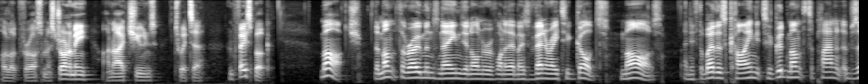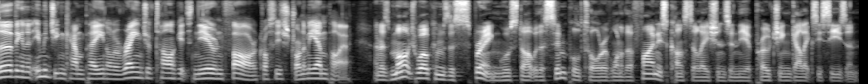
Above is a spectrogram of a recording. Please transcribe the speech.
or look for Awesome Astronomy on iTunes, Twitter, and Facebook. March, the month the Romans named in honour of one of their most venerated gods, Mars. And if the weather's kind, it's a good month to plan an observing and an imaging campaign on a range of targets near and far across the astronomy empire. And as March welcomes the spring, we'll start with a simple tour of one of the finest constellations in the approaching galaxy season,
